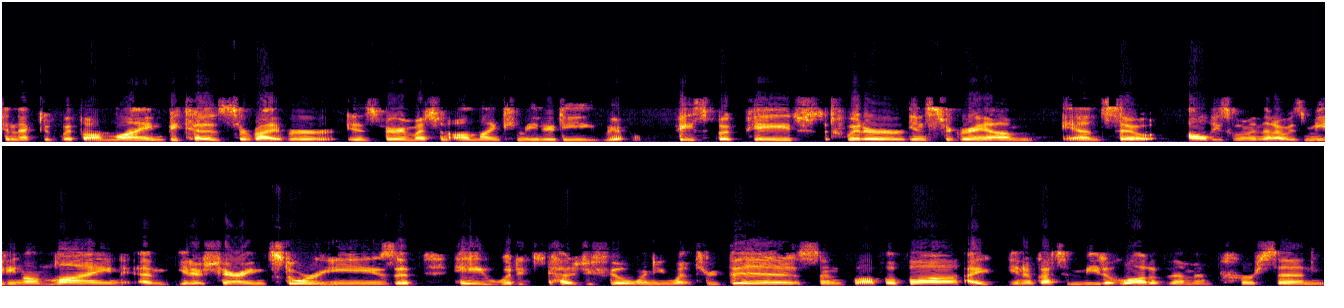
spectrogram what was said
connected with online because Cervivor is very much an online community. We have Facebook page, Twitter, Instagram, and so all these women that I was meeting online and, you know, sharing stories and, hey, what did, how did you feel when you went through this and blah, blah, blah. I, you know, got to meet a lot of them in person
